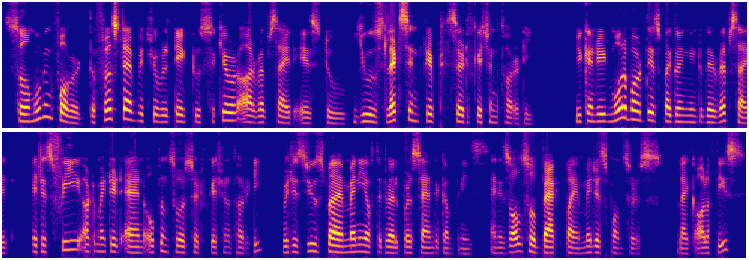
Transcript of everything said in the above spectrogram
So moving forward, the first step which we will take to secure our website is to use Let's Encrypt Certification Authority. You can read more about this by going into their website it is free, automated, and open source certification authority, which is used by many of the developers and the companies, and is also backed by major sponsors, like all of these.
